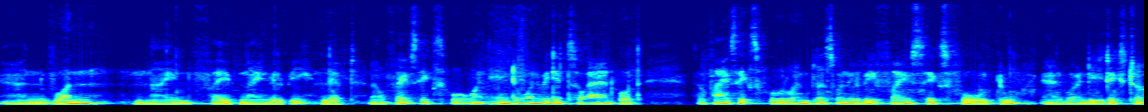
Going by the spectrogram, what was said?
and 1959 will be left. Now 5641 into 1 we did so add both so 5641 plus 1 will be 5642 and one digit extra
